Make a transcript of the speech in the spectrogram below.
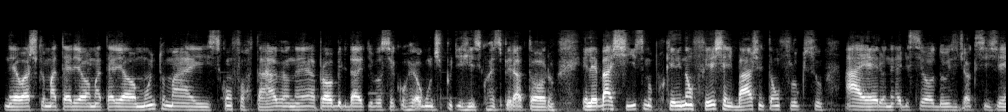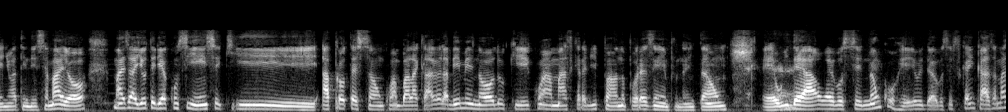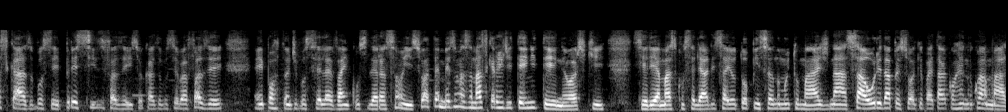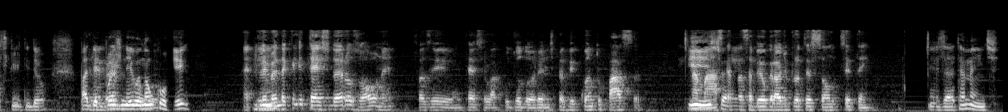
Né, eu acho que o material é um material muito mais confortável, né, a probabilidade de você correr algum tipo de risco respiratório ele é baixíssimo porque ele não fecha embaixo, então o fluxo aéreo, né, de CO2 e de oxigênio, a tendência é maior. Mas aí eu teria consciência que a proteção com a balaclava é bem menor do que com a máscara de pano, por exemplo, né. Então, é, o é. ideal é você não correr, o ideal é você ficar em casa, mas caso você precise fazer isso, ou caso você vai fazer, é importante você levar em consideração isso. Ou até mesmo as máscaras de TNT, né? Eu acho que seria mais aconselhado isso aí. Eu estou pensando muito mais na saúde da pessoa que vai estar correndo com a máscara, entendeu? Para depois o nego não correr. É, hum. lembrando daquele teste do aerosol, né? Fazer um teste lá com o desodorante para ver quanto passa na Isso, máscara é. para saber o grau de proteção do que você tem. Exatamente.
